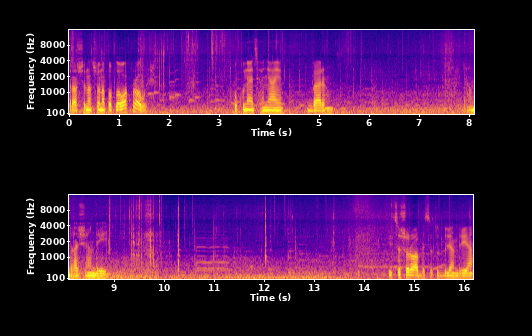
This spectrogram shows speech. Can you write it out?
Раз ще на що на поплавок пробуєш? Покунець ганяє берегом. Там далі Андрій. І це що робиться тут біля Андрія?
